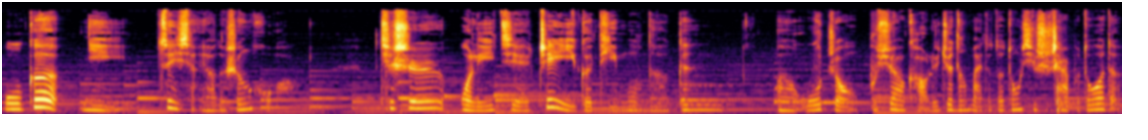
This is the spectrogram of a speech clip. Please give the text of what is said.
五个你最想要的生活，其实我理解这一个题目呢，跟呃五种不需要考虑就能买到的东西是差不多的。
